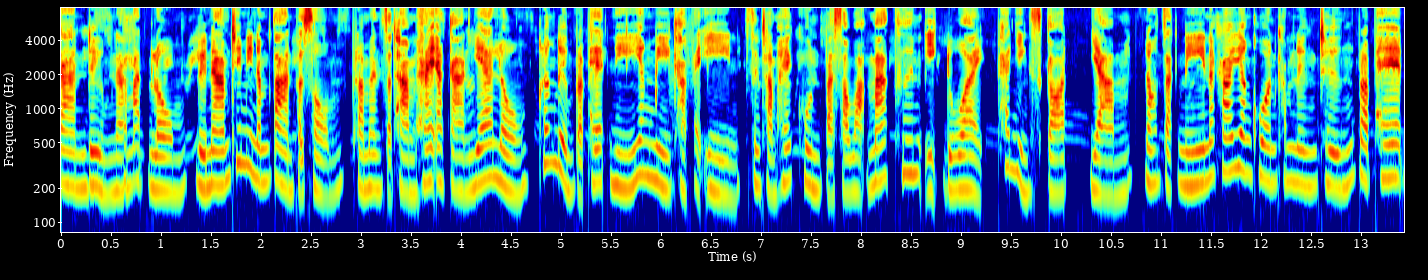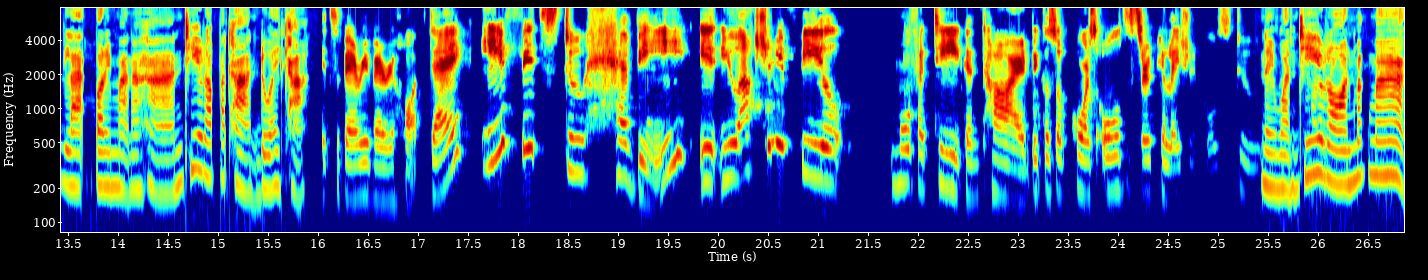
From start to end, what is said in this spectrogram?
การดื่มน้ำอัดลม หรือน้ำที่มีน้ำตาลผสม เพราะมันจะทำให้อาการแย่ลง เครื่องดื่มประเภทนี้ยังมีคาเฟอีน ซึ่งทำให้คุณปัสสาวะมากขึ้นอีกด้วย แพทย์หญิงสกอตย้ำ นอกจากนี้นะคะยังควรคำนึงถึงประเภทและปริมาณอาหารที่รับประทานด้วยค่ะ it's a very, very hot day. If it's too heavy, it, you actually feel more fatigue and tired because of course all the circulation goes to ในวันที่ร้อนมาก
